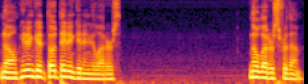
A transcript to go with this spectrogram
No, he didn't get. They didn't get any letters. No letters for them.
